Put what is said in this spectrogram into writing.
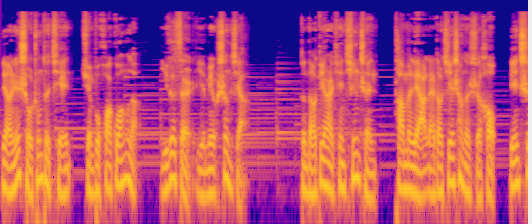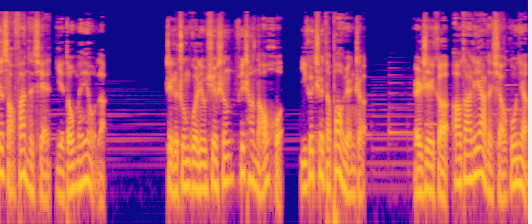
两人手中的钱全部花光了，一个子儿也没有剩下。等到第二天清晨，他们俩来到街上的时候，连吃早饭的钱也都没有了。这个中国留学生非常恼火，一个劲儿地抱怨着，而这个澳大利亚的小姑娘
